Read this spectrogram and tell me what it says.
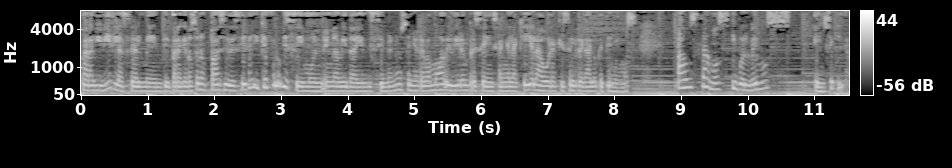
para vivirlas realmente, para que no se nos pase y decir, ay, ¿qué fue lo que hicimos en, Navidad y en diciembre? No, señores, vamos a vivir en presencia, en el aquí y el ahora, que es el regalo que tenemos. Pausamos y volvemos enseguida.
